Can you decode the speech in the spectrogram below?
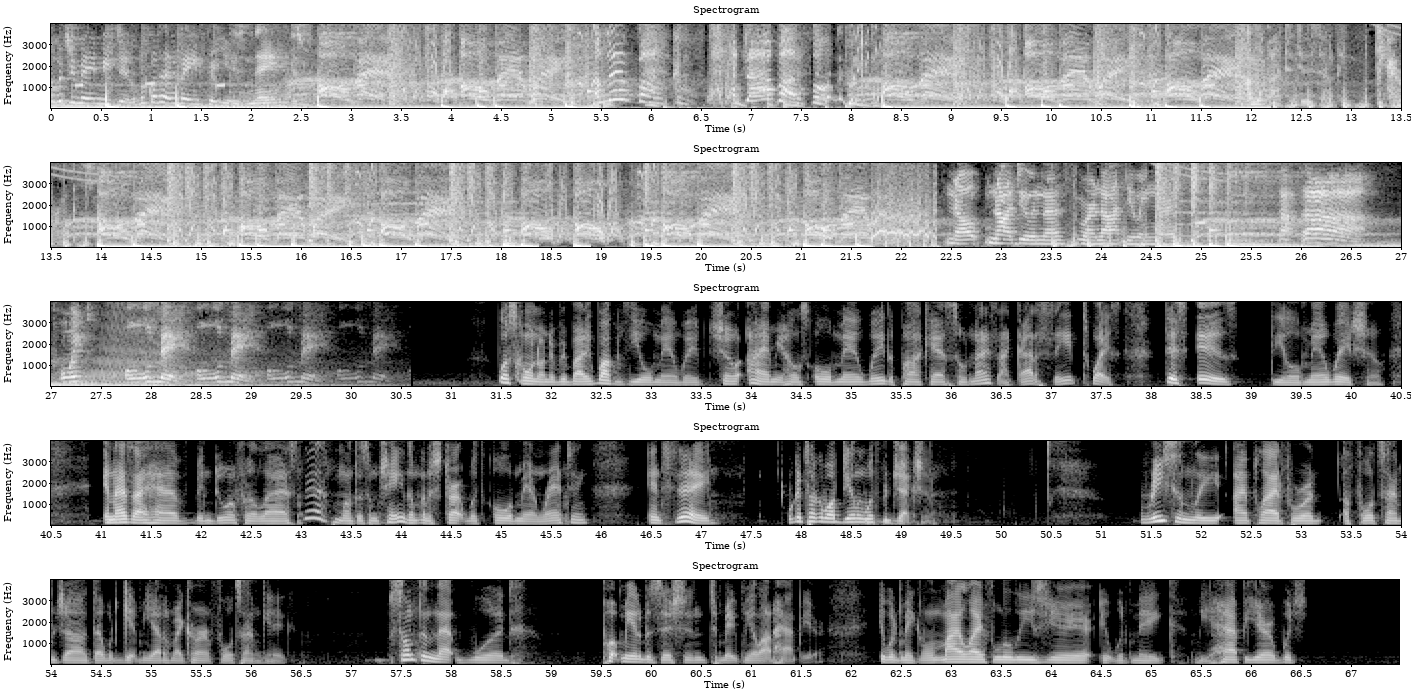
Look what you made me do. Look what I made for you. His name is Old man, old man Wayne. I live by the funk. I die by the funk. Old man, old man Wayne. Old man, I'm about to do something terrible. old man, old man Wayne. Old man, old, old, old man, old man. Nope, not doing this. We're not doing this. Ha ha. Point. Old man. Old man. What's going on, everybody? Welcome to the Old Man Wade Show. I am your host, Old Man Wade. The podcast so nice, I gotta say it twice. This is the Old Man Wade Show, and as I have been doing for the last eh, month or some change, I'm gonna start with Old Man ranting. And today, we're gonna talk about dealing with rejection. Recently, I applied for a, a full time job that would get me out of my current full time gig. Something that would put me in a position to make me a lot happier. It would make my life a little easier. It would make me happier, which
